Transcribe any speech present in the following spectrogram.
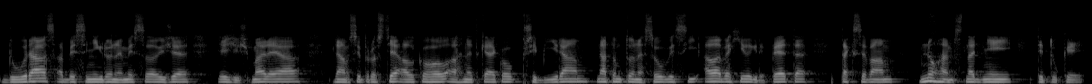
důraz, aby si nikdo nemyslel, že Ježíš Maria, dám si prostě alkohol a hnedka jako přibírám. Na tom to nesouvisí, ale ve chvíli, kdy pijete, tak se vám mnohem snadněji ty tuky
